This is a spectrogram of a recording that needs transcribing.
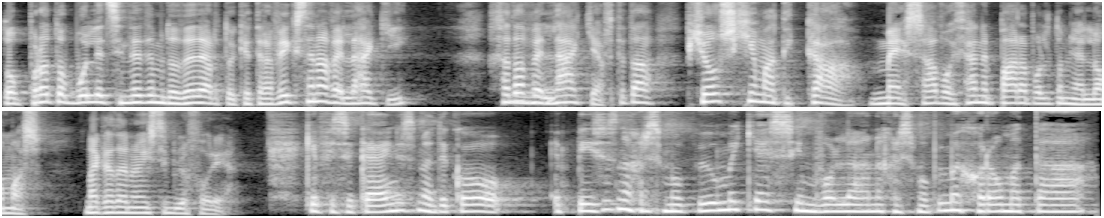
το πρώτο bullet συνδέεται με το τέταρτο και τραβήξετε ένα βελάκι, αυτά τα βελάκια, αυτά τα πιο σχηματικά μέσα βοηθάνε πάρα πολύ το μυαλό μας να κατανοήσει την πληροφορία. Και φυσικά είναι σημαντικό επίσης να χρησιμοποιούμε και σύμβολα, να χρησιμοποιούμε χρώματα.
